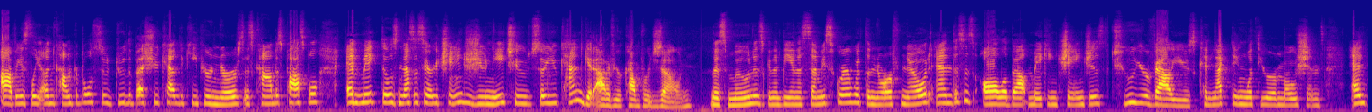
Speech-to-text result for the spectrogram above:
obviously uncomfortable. So do the best you can to keep your nerves as calm as possible and make those necessary changes you need to so you can get out of your comfort zone. This moon is going to be in a semi square with the North Node, and this is all about making changes to your values, connecting with your emotions, and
